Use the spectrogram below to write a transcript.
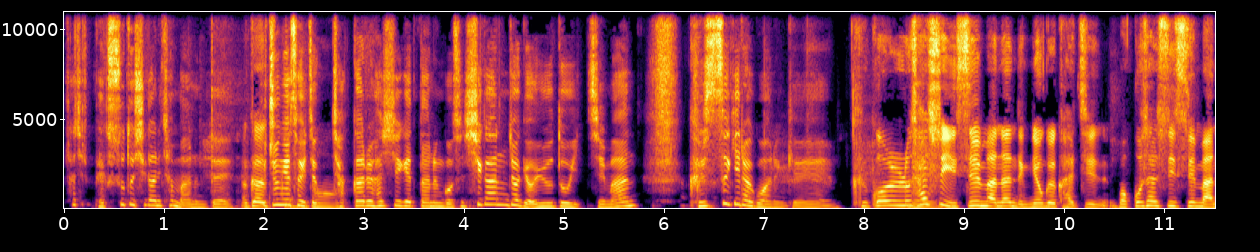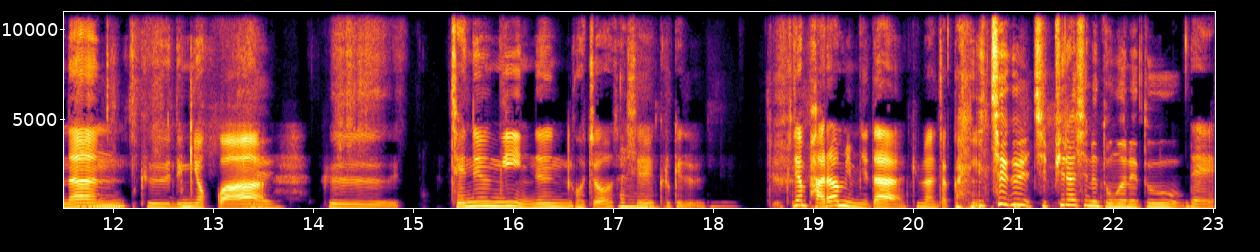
음. 사실 백수도 시간이 참 많은데 그러니까 그 중에서 이제 어. 작가를 하시겠다는 것은 시간적 여유도 있지만 글쓰기라고 하는 게 그걸로 네. 살수 있을 만한 능력을 가진 먹고 살 수 있을 만한 음. 그 능력과 네. 그 재능이 있는 거죠. 사실 음. 그렇게 그냥 바람입니다. 김한 작가님. 이 책을 집필하시는 동안에도 네.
